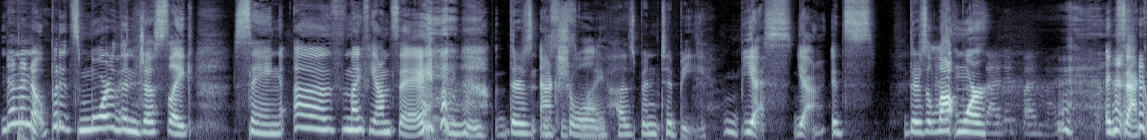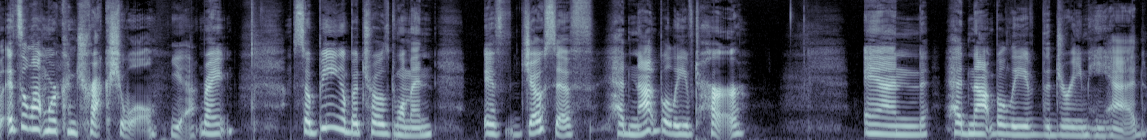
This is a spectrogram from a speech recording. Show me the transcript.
No, no, no, but it's more than just like saying, "Oh, this is my fiance." Mm-hmm. There's an actual my husband to be. Yes, yeah. It's there's a lot more by exactly. It's a lot more contractual Yeah. right? So, being a betrothed woman, if Joseph had not believed her and had not believed the dream he had,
